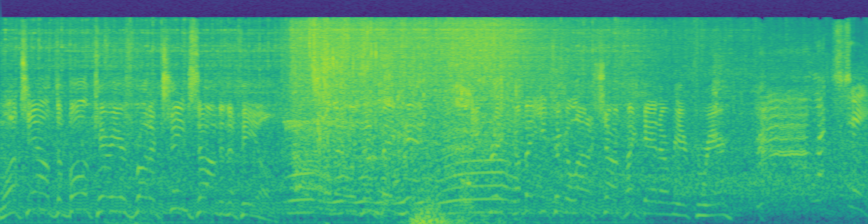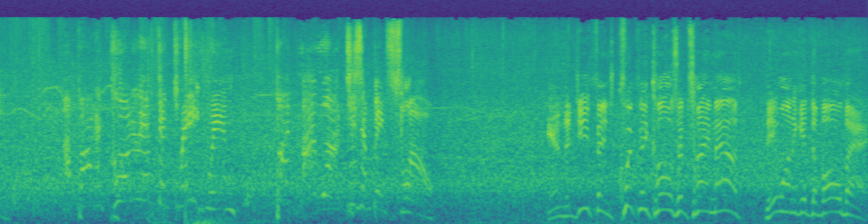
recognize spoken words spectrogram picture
Watch out, the ball carriers brought a chainsaw into the field. That was a big hit. Hey, Rick, I bet you took a lot of shots like that over your career. Ah, let's see. About a quarter after three, Grim, but my watch is a bit slow. And the defense quickly calls a timeout. They want to get the ball back.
